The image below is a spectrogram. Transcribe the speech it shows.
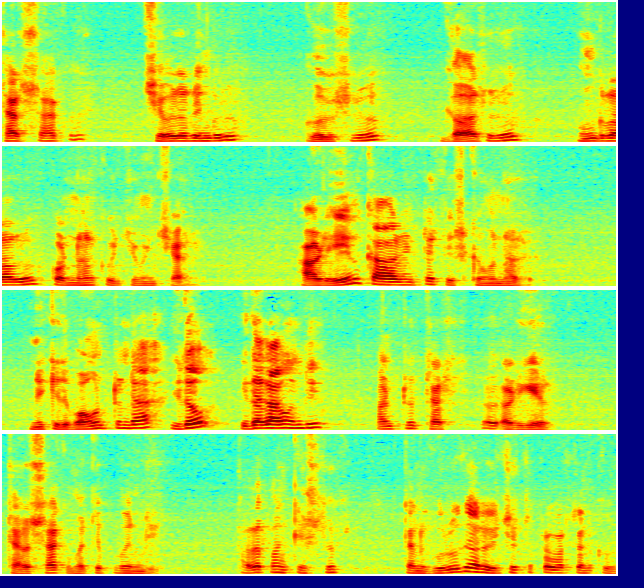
తెరసాకు చెవుల రింగులు గొలుసులు గాజులు ఉంగరాలు కొనడానికి ఉద్యమించారు. ఆవిడ ఏం కావాలంటే తీసుకోమన్నారు నీకు ఇది బాగుంటుందా? ఇదో ఇది ఎలా ఉంది? అంటూ తెరస అడిగారు. తెరసాకు మతిపోయింది. తల పంకిస్తూ తన గురువుగారు విచిత్ర ప్రవర్తనకు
